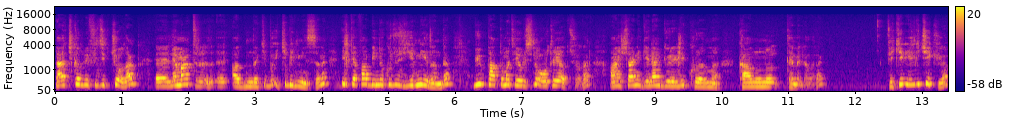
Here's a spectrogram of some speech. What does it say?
Belçikalı bir fizikçi olan e, Lemaitre e, adındaki bu iki bilim insanı ilk defa 1920 yılında büyük patlama teorisini ortaya atıyorlar. Einstein'ın genel görelilik kuralımı kanunu temel alarak. Fikir ilgi çekiyor.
